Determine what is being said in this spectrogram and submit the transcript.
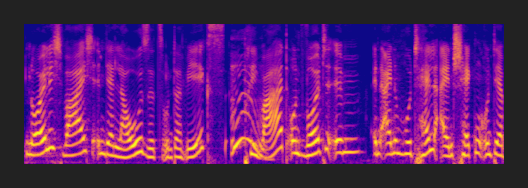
Neulich war ich in der Lausitz unterwegs, mm. privat, und wollte im, in einem Hotel einchecken und der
